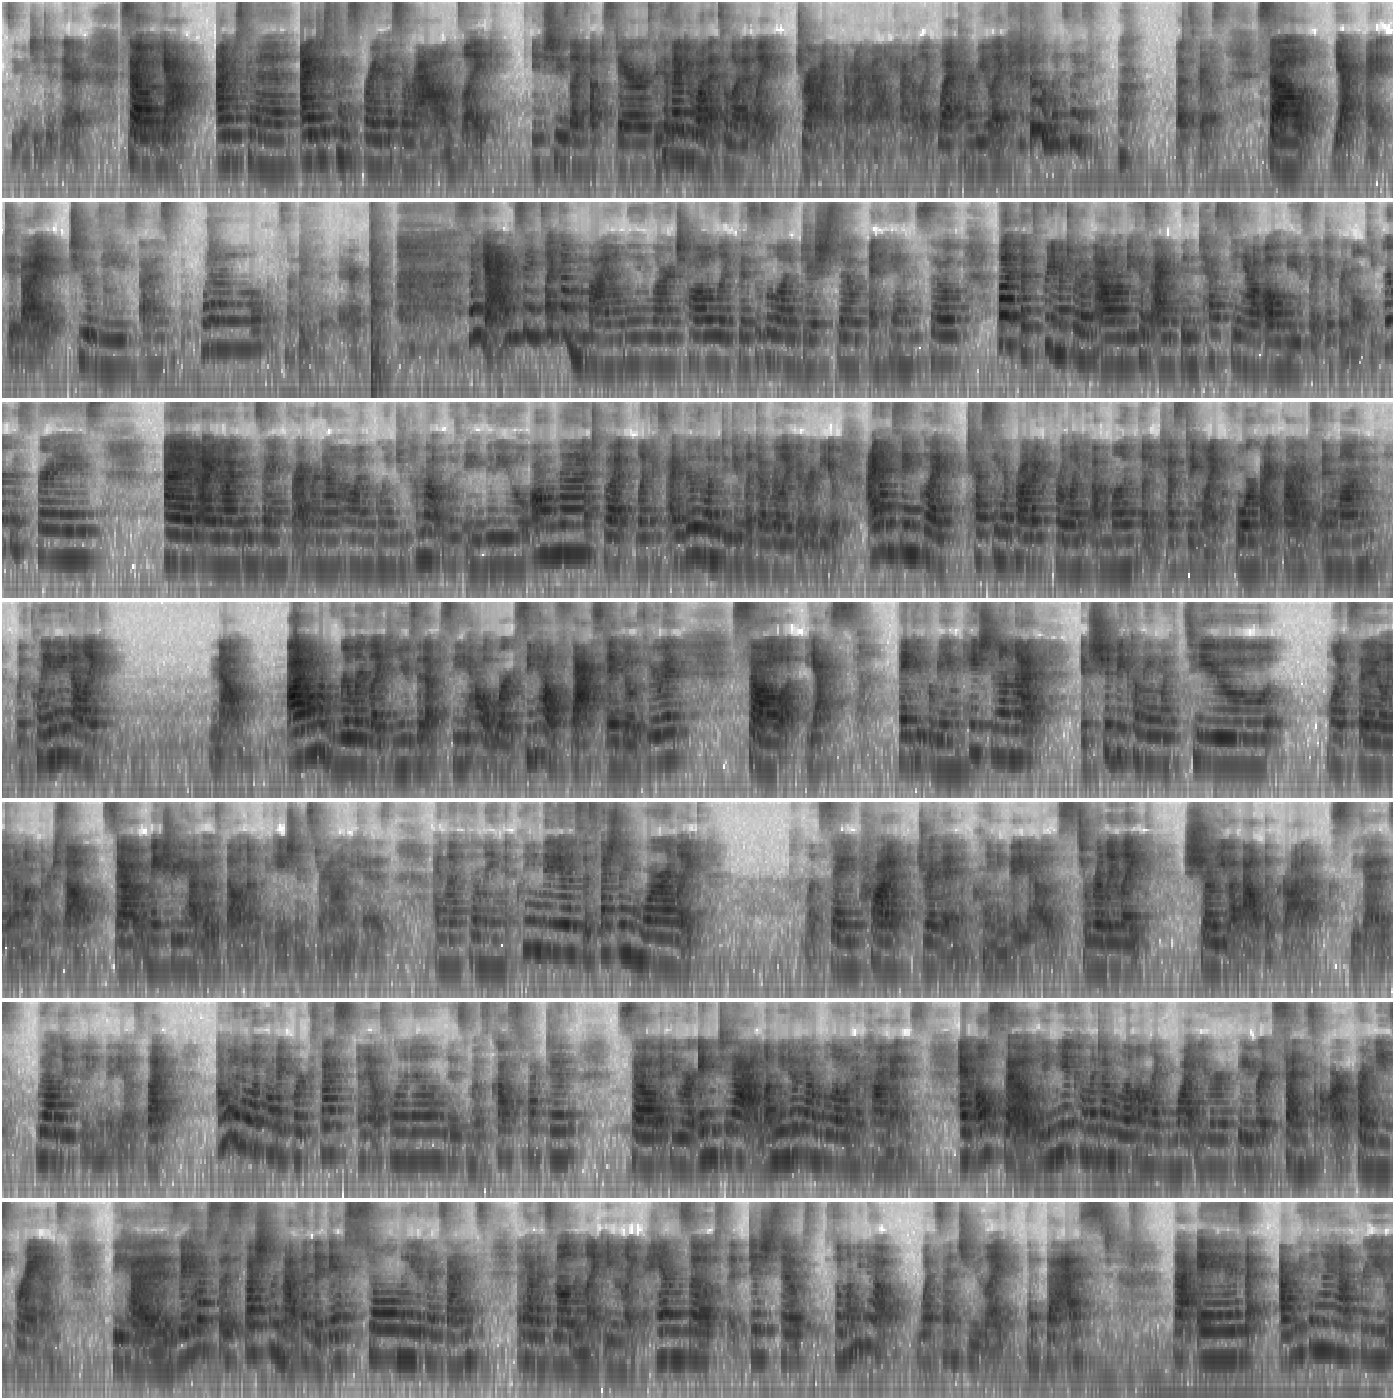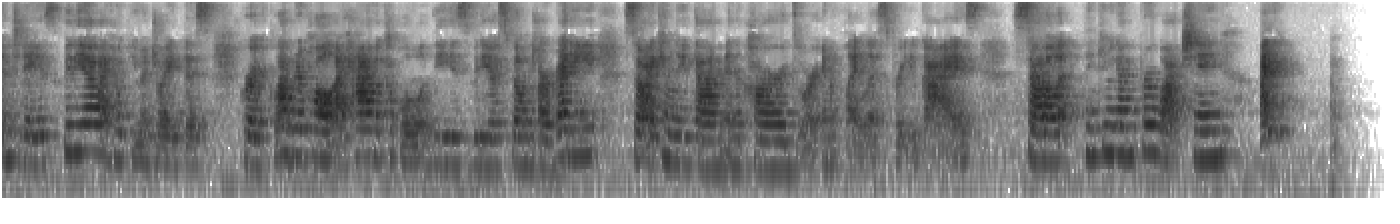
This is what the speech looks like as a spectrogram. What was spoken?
See what you did there. So yeah, I'm just gonna, I just can spray this around like if she's like upstairs because I do want it to let it like dry. Like I'm not gonna like have it like wet and her be like, oh, what's this? That's gross. So yeah, I did buy two of these as well. That's not gonna fit there. So yeah, I would say it's like a mildly large haul. Like this is a lot of dish soap and hand soap, but that's pretty much what I'm out on because I've been testing out all these like different multi-purpose sprays. And I know I've been saying forever now how I'm going to come out with a video on that, but like I said, I really wanted to give like a really good review. I don't think like testing a product for like a month, like testing like four or five products in a month with cleaning, I'm like, no, I want to really like use it up, see how it works, see how fast I go through it. So yes, thank you for being patient on that. It should be coming with to you, let's say like in a month or so. So make sure you have those bell notifications turned on because I love filming cleaning videos, especially more like, let's say product driven cleaning videos to really like show you about the products because we all do cleaning videos, but I want to know what product works best and I also want to know what is most cost effective. So if you are into that, let me know down below in the comments. And also leave me a comment down below on like what your favorite scents are from these brands because they have, especially Method, like they have so many different scents that I haven't smelled in like even like the hand soaps, the dish soaps. So let me know what scent you like the best that is everything I have for you in today's video. I hope you enjoyed this Grove Collaborative haul. I have a couple of these videos filmed already, so I can leave them in the cards or in a playlist for you guys. So thank you again for watching. Bye!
